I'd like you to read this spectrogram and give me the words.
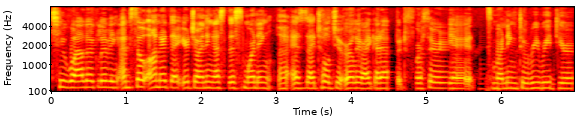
to Wild Oak Living. I'm so honored that you're joining us this morning. Uh, as I told you earlier, I got up at 4:30 this morning to reread your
